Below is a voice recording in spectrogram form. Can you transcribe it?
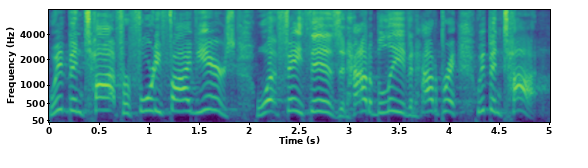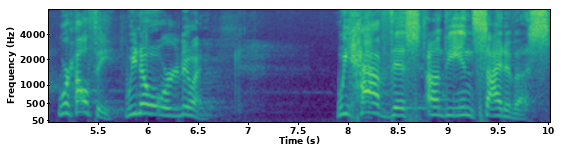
We've been taught for 45 years what faith is and how to believe and how to pray. We've been taught. We're healthy. We know what we're doing. We have this on the inside of us.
